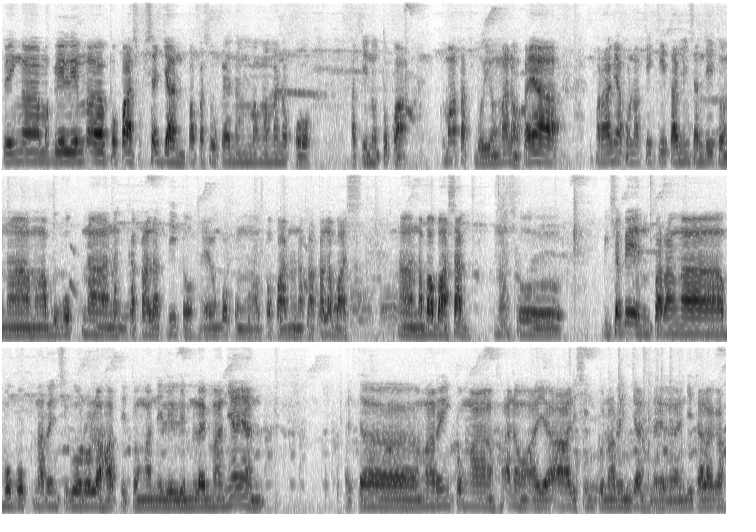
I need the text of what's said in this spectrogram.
tuwing ah, maglilim ah, pupasok siya diyan papasukin ng mga manok ko at tinutuka. Tumatakbo yung ano kaya marami ako nakikita minsan dito na mga bugok na nagkakalat dito. Ewan ko kung ah, paano nakakalabas na nababasag no? So Ibig sabihin, parang ah, bugok na rin siguro lahat itong uh, nililimliman niya yan. At uh, maring kung ah, ano, ay aalisin ko na rin dyan dahil ah, hindi talaga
